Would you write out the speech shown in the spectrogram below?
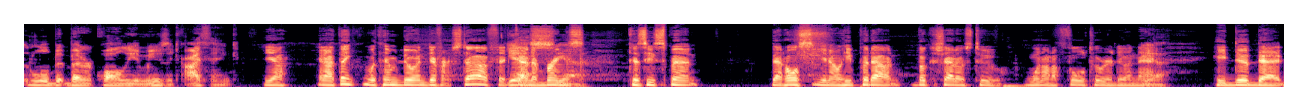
a little bit better quality of music. I think. Yeah. And I think with him doing different stuff, it Yes, kind of brings, yeah. because he spent that whole, you know, he put out Book of Shadows 2, went on a full tour doing that. Yeah. He did that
